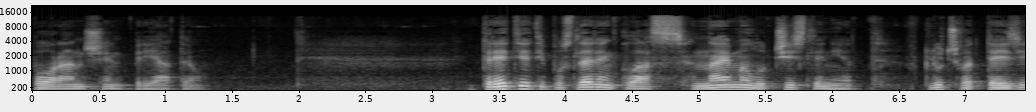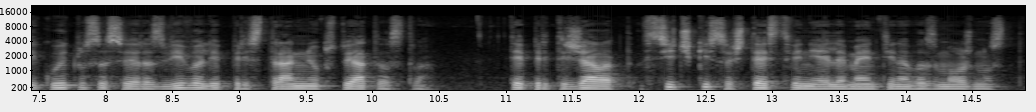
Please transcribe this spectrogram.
по-раншен приятел. Третият и последен клас, най-малочисленият, включва тези, които са се развивали при странни обстоятелства. Те притежават всички съществени елементи на възможност,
